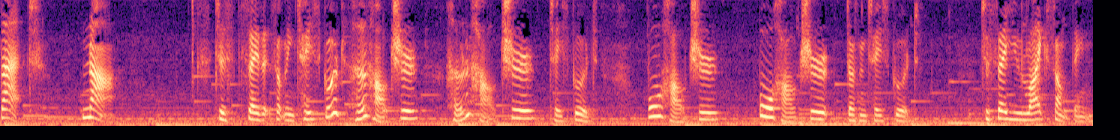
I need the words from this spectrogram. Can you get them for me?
That, 那 To say that something tastes good, 很好吃,很好吃 tastes good. 不好吃,不好吃 doesn't taste good. To say you like something,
